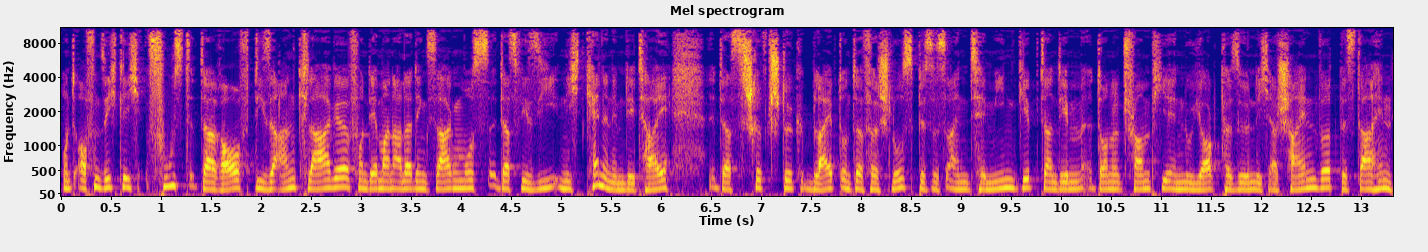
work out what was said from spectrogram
Und offensichtlich fußt darauf diese Anklage, von der man allerdings sagen muss, dass wir sie nicht kennen im Detail. Das Schriftstück bleibt unter Verschluss, bis es einen Termin gibt, an dem Donald Trump hier in New York persönlich erscheinen wird. Bis dahin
